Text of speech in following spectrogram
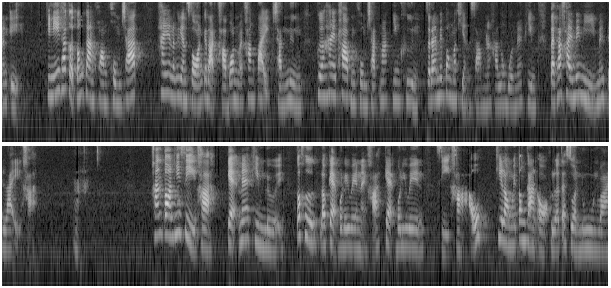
นั่นเอง ทีนี้ถ้าเกิดต้องการความคมชัด ให้นักเรียนซ้อนกระดาษคาร์บอนไว้ข้างใต้อีกชั้นหนึ่ง เพื่อให้ภาพมันคมชัดมากยิ่งขึ้น จะได้ไม่ต้องมาเขียนซ้ำนะคะ ลงบนแม่พิมพ์ แต่ถ้าใครไม่มีไม่เป็นไรค่ะ ขั้นตอนที่ 4 ค่ะ แกะแม่พิมพ์เลย ก็คือเราแกะบริเวณไหนคะ แกะบริเวณสีขาวที่เราไม่ต้องการออกเหลือแต่ส่วนนูนไว้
